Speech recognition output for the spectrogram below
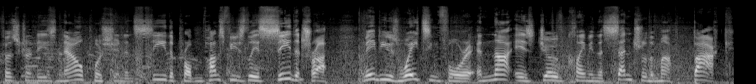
First Grenadiers now push in and see the problem. Panzer Fusiliers see the trap. Maybe he was waiting for it, and that is Jove claiming the centre of the map back.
